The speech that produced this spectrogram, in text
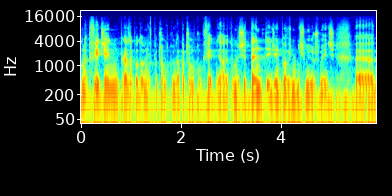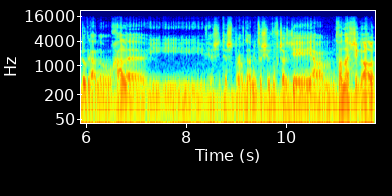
no, kwiecień prawdopodobnie w początku, na początku kwietnia, ale to myślę ten tydzień powinniśmy już mieć e, dograną halę i, i, wiesz, i też sprawdzamy, co się wówczas dzieje. Ja mam 12 gol,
